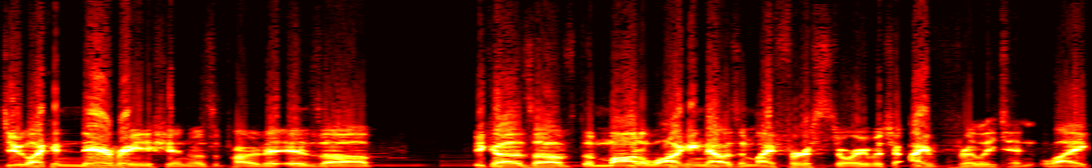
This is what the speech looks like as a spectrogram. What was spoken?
do like a narration was a part of it is uh because of the monologuing that was in my first story which i really didn't like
